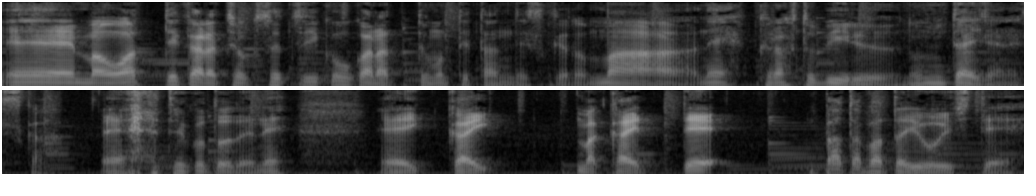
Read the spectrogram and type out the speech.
えー、まあ終わってから直接行こうかなって思ってたんですけど、まあね、クラフトビール飲みたいじゃないですか。えー、ということでね、えー、一回、まあ帰って、バタバタ用意して、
